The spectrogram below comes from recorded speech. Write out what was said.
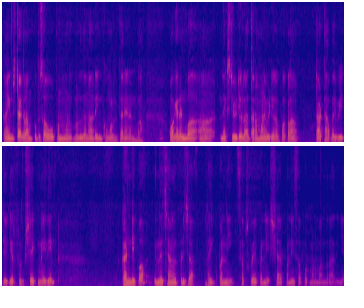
நான் இன்ஸ்டாகிராம் புதுசாக ஓப்பன் பண்ணும்பொழுது நான் லிங்க் உங்களுக்கு தரேன் நண்பா. ஓகே நண்பா நெக்ஸ்ட் வீடியோவில் தரமான வீடியோவில் பார்க்கலாம். Tata bye be take care from Sheikh Maideen. கண்டிப்பாக இந்த சேனல் பிடிச்சா லைக் பண்ணி சப்ஸ்கிரைப் பண்ணி ஷேர் பண்ணி சப்போர்ட் பண்ண மறந்துடாதீங்க.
